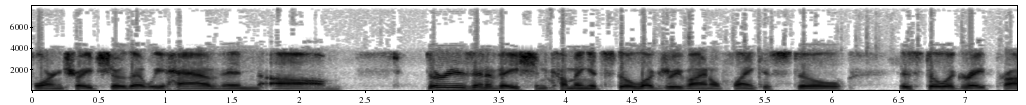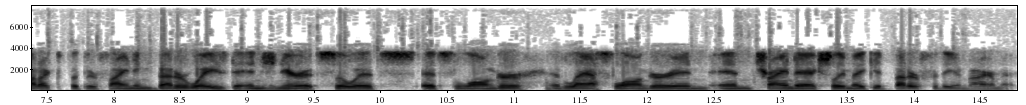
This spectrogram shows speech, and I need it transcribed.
flooring trade show that we have, and um, there is innovation coming. It's still luxury vinyl plank is still is still a great product, but they're finding better ways to engineer it so it's it's longer, it lasts longer, and and trying to actually make it better for the environment.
